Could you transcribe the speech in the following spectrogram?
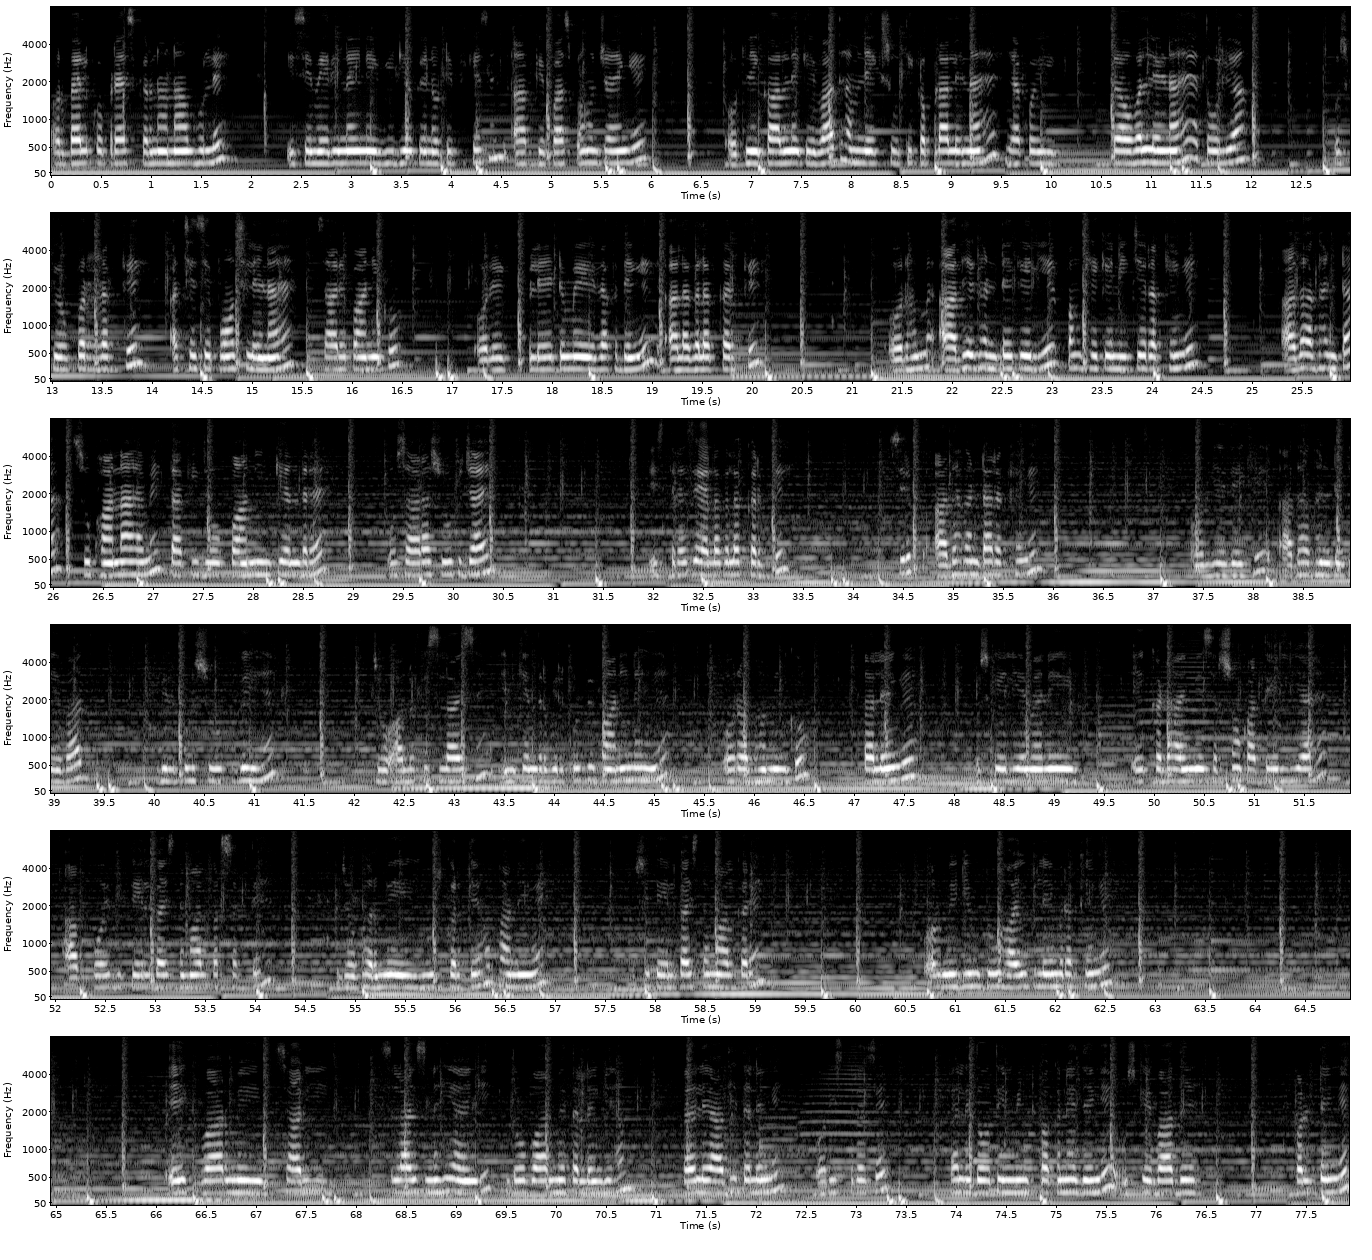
और बेल को प्रेस करना ना भूलें। इससे मेरी नई नई वीडियो के नोटिफिकेशन आपके पास पहुँच जाएँगे। और निकालने के बाद हमने एक सूती कपड़ा लेना है या कोई टॉवल लेना है, तोलिया उसके ऊपर रख के अच्छे से पहुँच लेना है सारे पानी को और एक प्लेट में रख देंगे अलग अलग करके और हम आधे घंटे के लिए पंखे के नीचे रखेंगे। आधा घंटा सुखाना है हमें ताकि जो पानी इनके अंदर है वो सारा सूख जाए। इस तरह से अलग अलग करके सिर्फ़ आधा घंटा रखेंगे। और ये देखिए, आधा घंटे के बाद बिल्कुल सूख गई है। जो आलू की स्लाइस हैं, इनके अंदर बिल्कुल भी पानी नहीं है और अब हम इनको तलेंगे। उसके लिए मैंने एक कढ़ाई में सरसों का तेल लिया है। आप कोई भी तेल का इस्तेमाल कर सकते हैं। जो घर में यूज़ करते हो खाने में, उसी तेल का इस्तेमाल करें। और मीडियम टू हाई फ्लेम रखेंगे। एक बार में सारी स्लाइस नहीं आएँगी। दो बार में तलेंगे हम। पहले आधी तलेंगे और इस तरह से पहले दो तीन मिनट पकने देंगे। उसके बाद पलटेंगे,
